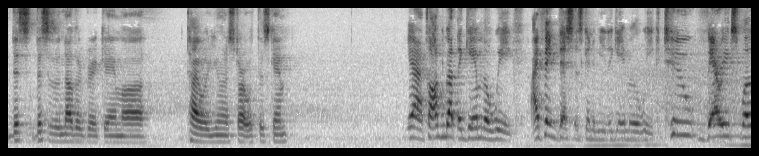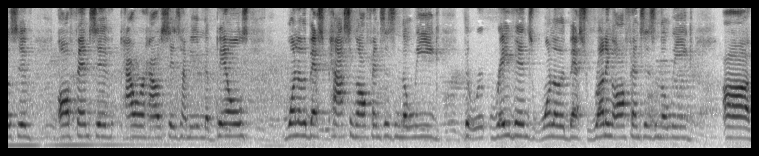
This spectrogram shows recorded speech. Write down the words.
this this is another great game. Uh, Tyler, you want to start with this game? Yeah, talking about the game of the week. I think this is going to be the game of the week. Two very explosive offensive powerhouses. I mean, the Bills, one of the best passing offenses in the league. The Ravens, one of the best running offenses in the league. Uh,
